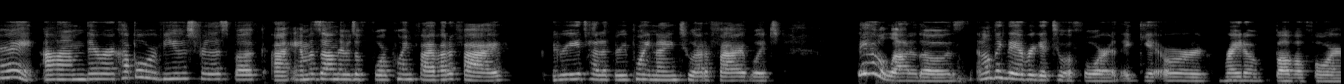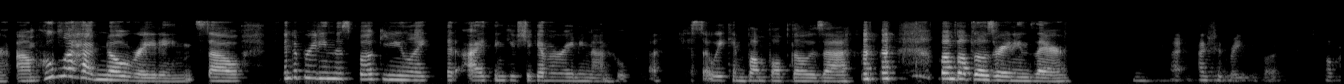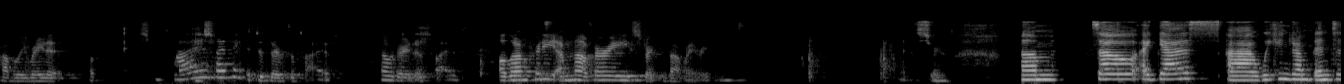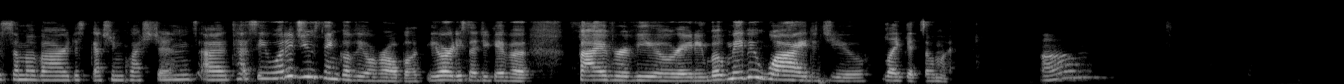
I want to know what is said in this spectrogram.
All right. Um, there were a couple reviews for this book. Uh, Amazon, there was a 4.5 out of 5. Goodreads had a 3.92 out of 5, which they have a lot of those. I don't think they ever get to a 4. They get, or right above a 4. Um, Hoopla had no rating. So if you end up reading this book and you like it, I think you should give a rating on Hoopla. Just so we can bump up those, uh, bump up those ratings there. I, I should rate the book. I'll probably rate it Five? I think it deserves a five. I would rate it five. Although I'm pretty, I'm not very strict about my ratings. That's true. Um, so I guess uh, we can jump into some of our discussion questions. Uh, Tessie, what did you think of the overall book? You already said you gave a five review rating, but maybe why did you like it so much? Um,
